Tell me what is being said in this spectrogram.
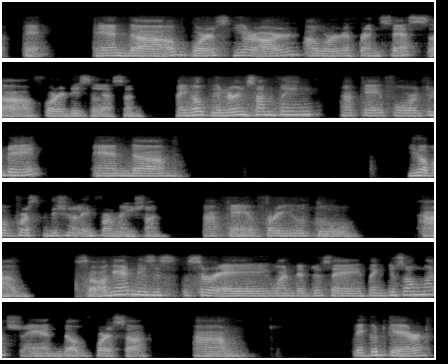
Okay. And uh, of course, here are our references uh, for this lesson. I hope you learned something okay, for today. And um, you have, of course, additional information, okay, for you to have. So again, this is Sir A wanted to say thank you so much. And of course, uh, um, take good care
